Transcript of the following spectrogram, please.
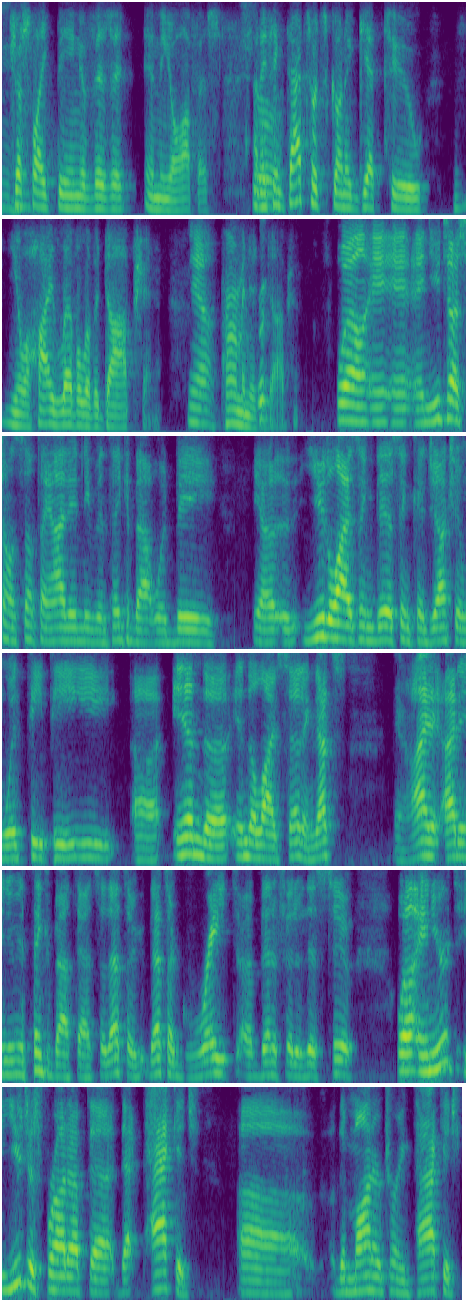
mm-hmm. just like being a visit in the office. Sure. And I think that's what's going to get to, you know, a high level of adoption. Yeah, permanent adoption. Well, and, and you touched on something I didn't even think about would be you know utilizing this in conjunction with PPE uh, in the in the live setting. That's you know, I, I didn't even think about that. So that's a that's a great uh, benefit of this too. Well, and you you just brought up that that package, uh, the monitoring package.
